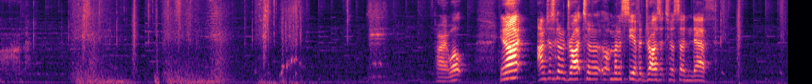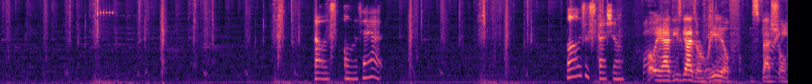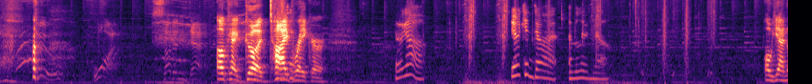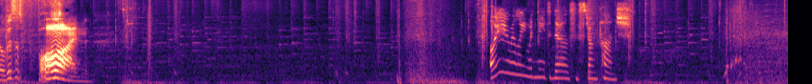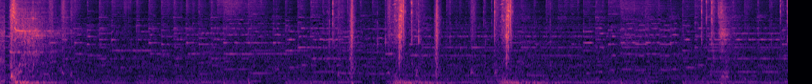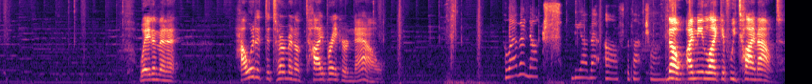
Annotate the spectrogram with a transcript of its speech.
Alright, well, you know what? I'm just gonna draw it to. I'm gonna see if it draws it to a sudden death. That was almost a hit. Well, this is special. Oh yeah, these guys are real fucking special. Two, one. Sudden death. okay, good. Tiebreaker. Here we go. You can do it. I believe in you. Oh yeah, no, this is fun. All you really would need to do is a strong punch. Wait a minute. How would it determine a tiebreaker now? Whoever knocks the other off the platform. No, I mean like if we time out.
